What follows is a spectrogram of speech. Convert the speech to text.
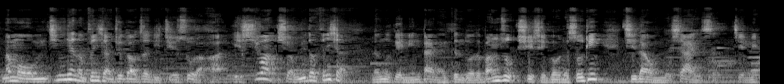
那么我们今天的分享就到这里结束了啊！也希望小鱼的分享能够给您带来更多的帮助。谢谢各位的收听，期待我们的下一次见面。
